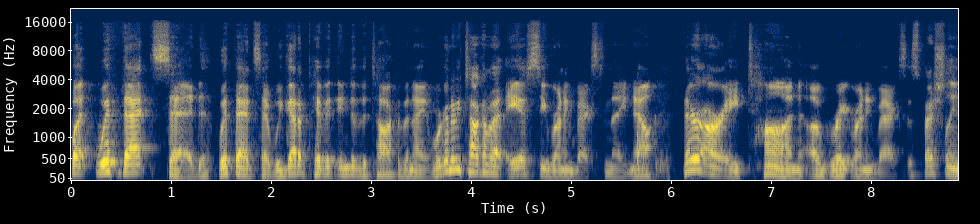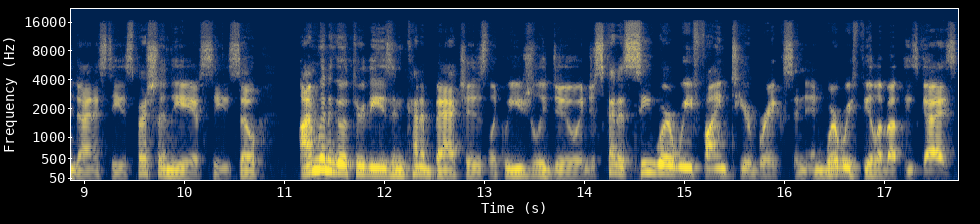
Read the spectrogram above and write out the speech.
But with that said, with that said, we got to pivot into the talk of the night. We're going to be talking about AFC running backs tonight. Now, there are a ton of great running backs, especially in Dynasty, especially in the AFC. So I'm going to go through these in kind of batches like we usually do and just kind of see where we find tier breaks and, and where we feel about these guys.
